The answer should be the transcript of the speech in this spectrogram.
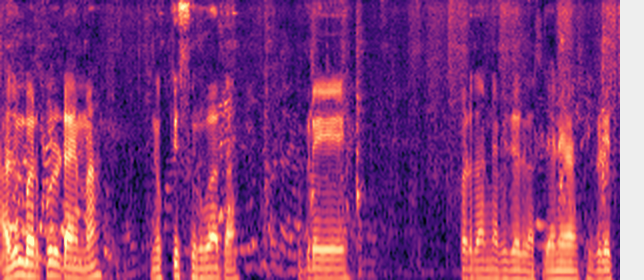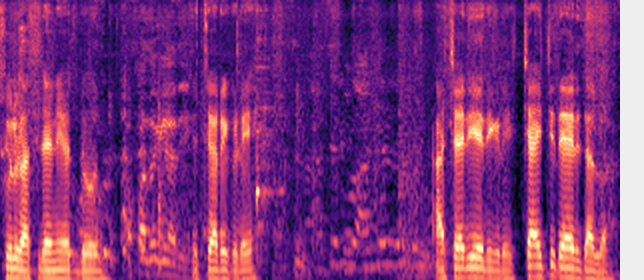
अजून भरपूर टाईम हा. नुकतीच सुरुवात आहे इकडे कडधान्य भिजत घातल्याने आहेत. इकडे चूल घातल्याने आहेत दोन. चार इकडे. आचारी आहेत इकडे. चायची तयारी चालू आहे.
